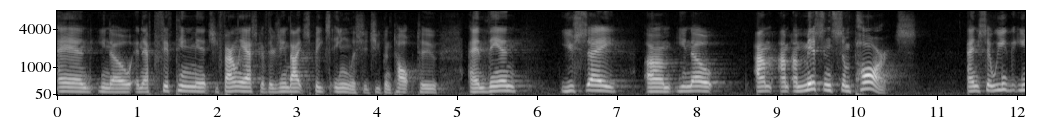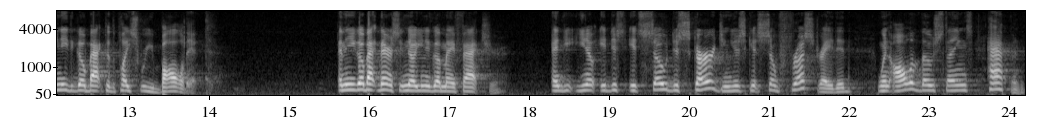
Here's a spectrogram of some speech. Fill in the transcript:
and, you know, and after 15 minutes, you finally ask if there's anybody that speaks English that you can talk to. And then you say, um, you know, I'm, I'm, I'm missing some parts and you say, well, you, you need to go back to the place where you bought it. And then you go back there and say, no, you need to go manufacture. And you, you know, it just it's so discouraging. You just get so frustrated when all of those things happen.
